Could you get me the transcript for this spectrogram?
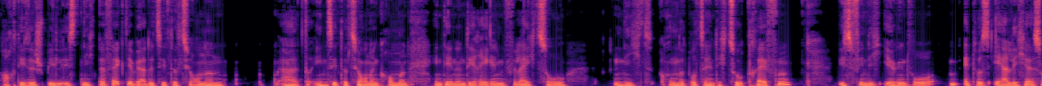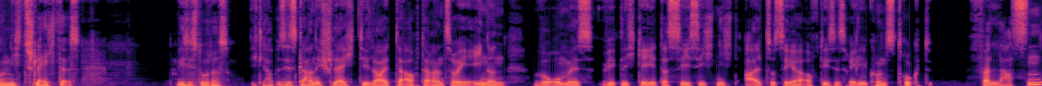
auch dieses Spiel ist nicht perfekt, ihr werdet Situationen äh, in Situationen kommen, in denen die Regeln vielleicht so nicht hundertprozentig zutreffen, ist, finde ich, irgendwo etwas Ehrliches und nichts Schlechtes. Wie siehst du das? Ich glaube, es ist gar nicht schlecht, die Leute auch daran zu erinnern, worum es wirklich geht, dass sie sich nicht allzu sehr auf dieses Regelkonstrukt verlassen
